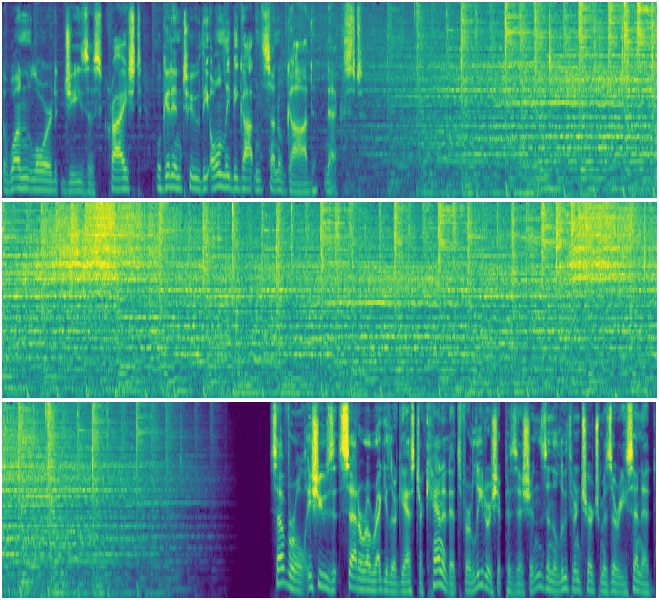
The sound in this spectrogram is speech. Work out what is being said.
the one Lord Jesus Christ. We'll get into the only begotten Son of God next. Several Issues Etc. regular guests are candidates for leadership positions in the Lutheran Church Missouri Synod.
